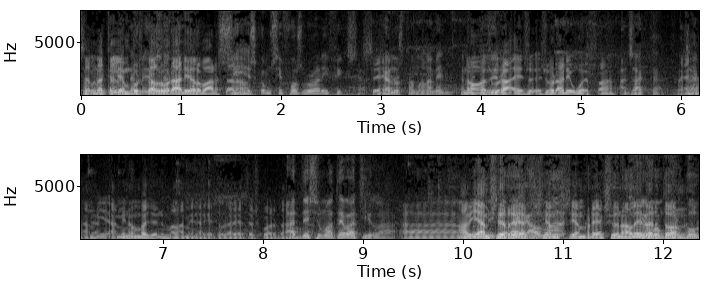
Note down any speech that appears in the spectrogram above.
sembla que li han buscat l'horari al Barça, sí, no? és com si fos l'horari fixe, Sí. que no està malament. també No, és, hora, és, és horari UEFA. Exacte, Eh? exacte. A, mi, a mi no em va gens malament aquest horari a tres quarts de nou. Et deixo amb la teva tila. Uh, Aviam si, reacciona, si em reacciona i jo l'Everton m'emporto el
